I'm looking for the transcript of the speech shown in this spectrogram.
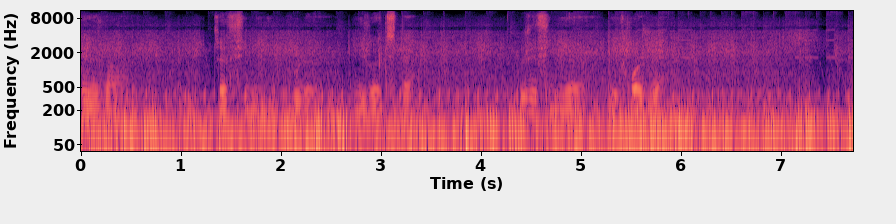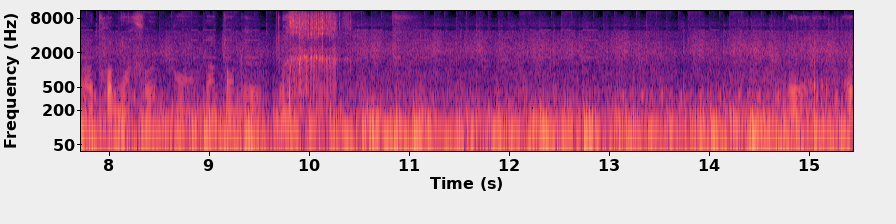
J'ai fini du coup le niveau expert. J'ai fini euh, les trois jours. Pour la première fois en 20 ans de jeu. Et euh.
